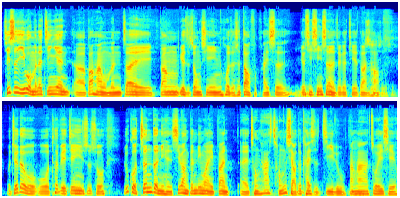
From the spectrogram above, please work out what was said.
其实以我们的经验，呃，包含我们在帮月子中心或者是到府拍摄，尤其新生儿这个阶段哈，我觉得我我特别建议是说，如果真的你很希望跟另外一半，呃，从他从小就开始记录，帮他做一些，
